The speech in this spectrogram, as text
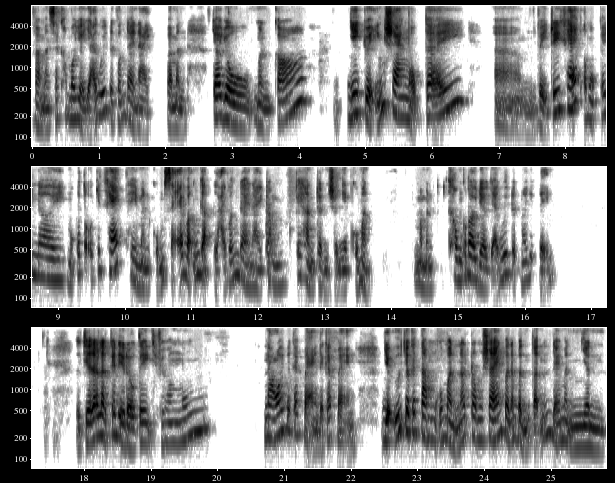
và mình sẽ không bao giờ giải quyết được vấn đề này. Và mình cho dù mình có di chuyển sang một cái, à, vị trí khác ở một cái nơi, một cái tổ chức khác thì mình cũng sẽ vẫn gặp lại vấn đề này trong cái hành trình sự nghiệp của mình, mà mình không có bao giờ giải quyết được nó dứt điểm. Được chưa? Đó là cái điều đầu tiên chị Phi Vân muốn nói với các bạn để các bạn giữ cho cái tâm của mình nó trong sáng và nó bình tĩnh để mình nhìn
